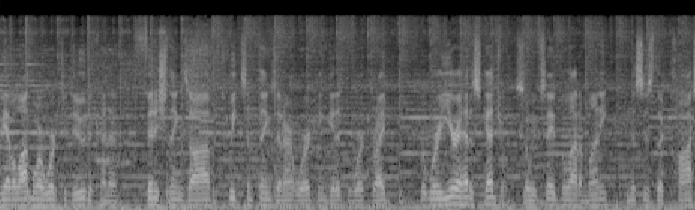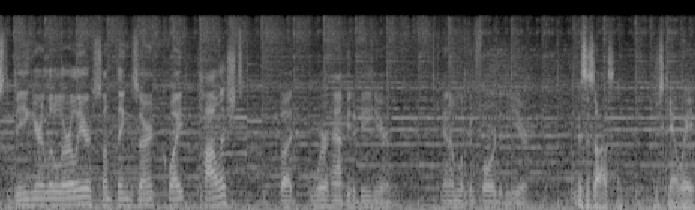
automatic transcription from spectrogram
We have a lot more work to do to kind of finish things off, tweak some things that aren't working, get it to work right. But we're a year ahead of schedule, so we've saved a lot of money. And this is the cost of being here a little earlier. Some things aren't quite polished, but we're happy to be here. And I'm looking forward to the year. This is awesome. I just can't wait.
